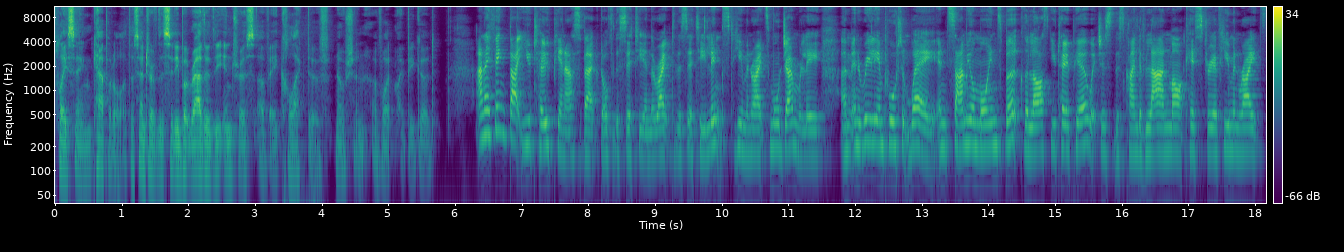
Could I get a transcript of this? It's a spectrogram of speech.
placing capital at the center of the city, but rather the interests of a collective notion of what might be good. And I think that utopian aspect of the city and the right to the city links to human rights more generally um, in a really important way. In Samuel Moyn's book, The Last Utopia, which is this kind of landmark history of human rights,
